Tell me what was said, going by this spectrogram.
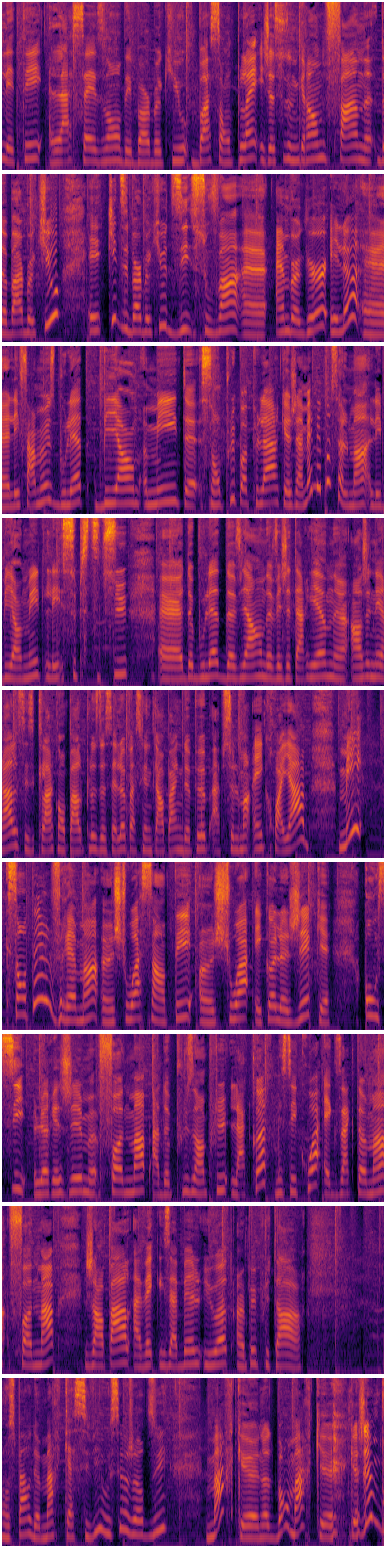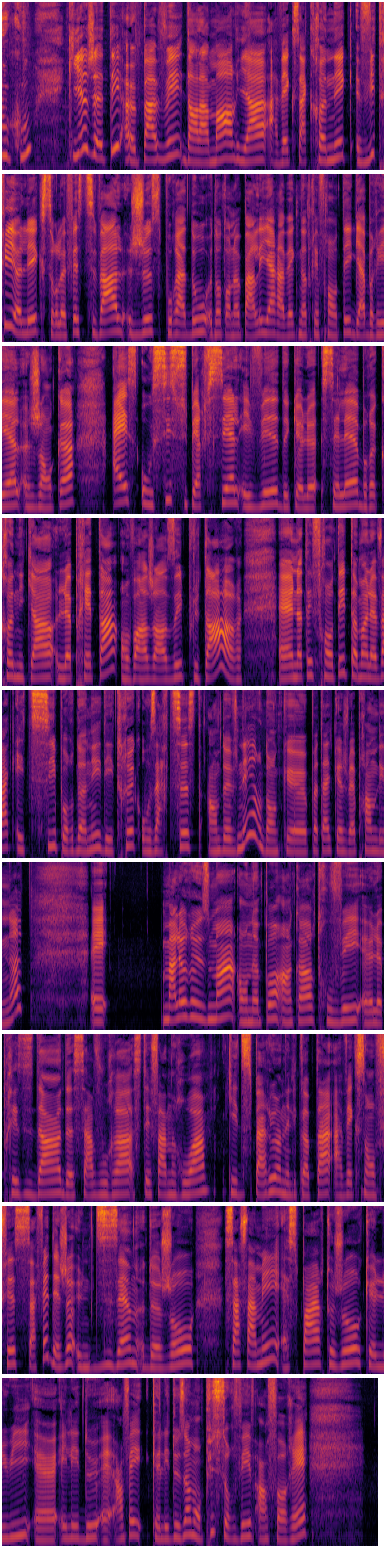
l'été, la saison des barbecues bat son plein et je suis une grande fan de barbecue. Et qui dit barbecue dit souvent euh, hamburger. Et là, euh, les fameuses boulettes Beyond Meat sont plus populaires que jamais, mais pas seulement les Beyond Meat, les substituts euh, de boulettes de viande végétarienne en général. C'est clair qu'on parle plus de celle-là parce qu'il y a une campagne de pub absolument incroyable. Mais sont-elles vraiment un choix santé, un choix écologique? Aussi, le régime FODMAP a de plus en plus la cote, mais c'est quoi exactement FODMAP? J'en parle avec Isabelle Huot un peu plus tard. On se parle de Marc Cassivi aussi aujourd'hui. Marc, euh, notre bon Marc, euh, que j'aime beaucoup, qui a jeté un pavé dans la mort hier avec sa chronique vitriolique sur le festival Juste pour ados dont on a parlé hier avec notre effronté Gabriel Jonca. Est-ce aussi superficiel et vide que le célèbre chroniqueur le prétend? On va en jaser plus tard. Euh, notre effronté Thomas Levac est ici pour donner des trucs aux artistes en devenir, donc peut-être que je vais prendre des notes. Et Malheureusement, on n'a pas encore trouvé euh, le président de Savoura, Stéphane Roy, qui est disparu en hélicoptère avec son fils. Ça fait déjà une dizaine de jours. Sa famille espère toujours que lui euh, et les deux, euh, en fait, que les deux hommes ont pu survivre en forêt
